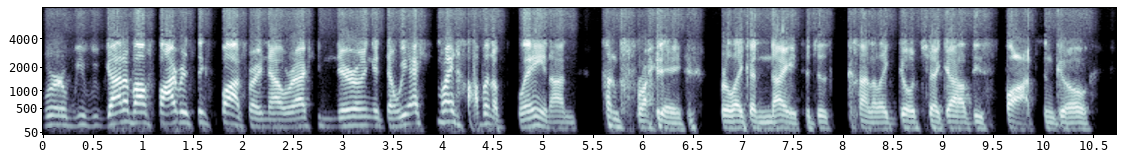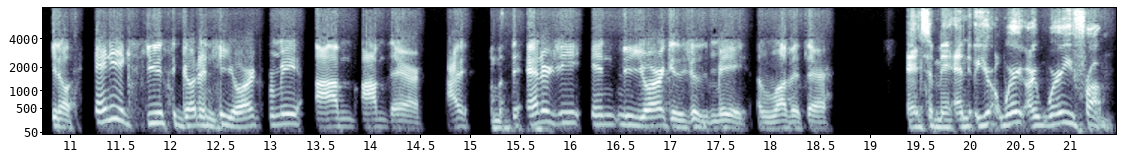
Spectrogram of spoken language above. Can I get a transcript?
we're we've we've got about five or six spots right now. We're actually narrowing it down. We actually might hop on a plane on on Friday for like a night to just kind of like go check out these spots and go. You know, any excuse to go to New York for me, I'm I'm there. I the energy in New York is just me. I love it there. It's amazing. And you're where? Are, where are you from?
